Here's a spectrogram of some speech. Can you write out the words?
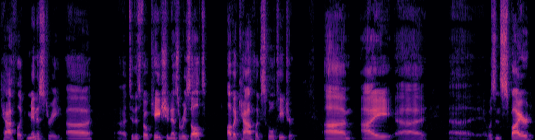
Catholic ministry uh, uh, to this vocation as a result of a Catholic school teacher. Um, I uh, uh was inspired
